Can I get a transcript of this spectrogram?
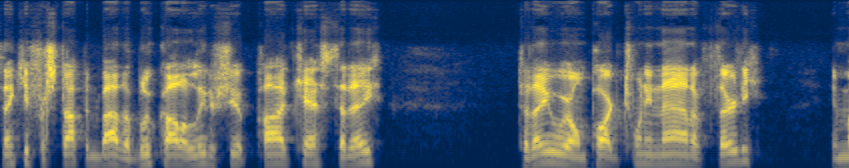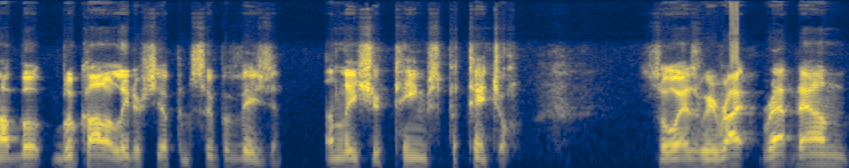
Thank you for stopping by the Blue Collar Leadership Podcast today. Today we're on part 29 of 30 in my book, Blue Collar Leadership and Supervision Unleash Your Team's Potential. So, as we wrap, wrap down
